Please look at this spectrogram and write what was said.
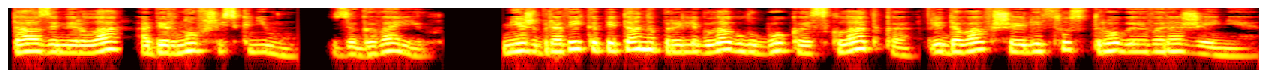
Та замерла, обернувшись к нему. Заговорил. Меж бровей капитана пролегла глубокая складка, придававшая лицу строгое выражение.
